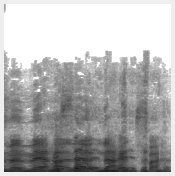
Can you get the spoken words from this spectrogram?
Ma mère n'arrête mais- pas.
